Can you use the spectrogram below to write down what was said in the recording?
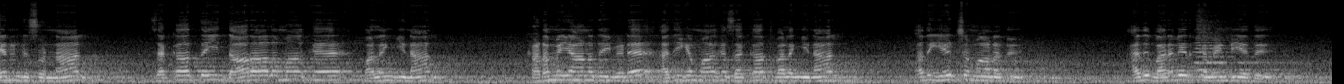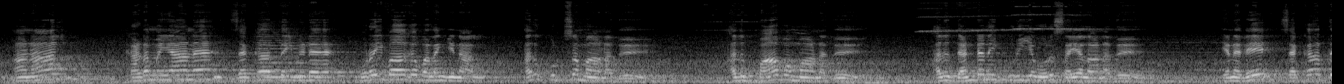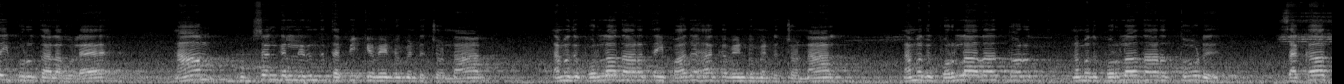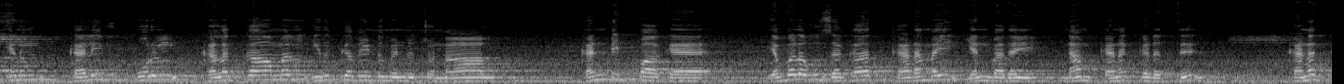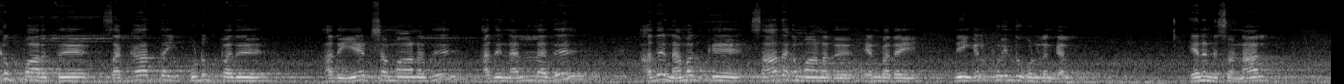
ஏனென்று சொன்னால் ஜக்காத்தை தாராளமாக வழங்கினால் கடமையானதை விட அதிகமாக சக்காத் வழங்கினால் அது ஏற்றமானது. அது வரவேற்க வேண்டியது. ஆனால் கடமையான ஜக்காத்தை விட குறைவாக வழங்கினால் அது குற்றமானது. அது பாவமானது. அது தண்டனைக்குரிய ஒரு செயலானது. எனவே ஜக்காத்தை பொறுத்த அளவில் நாம் குற்றங்களிலிருந்து தப்பிக்க வேண்டும் என்று சொன்னால் நமது பொருளாதாரத்தை பாதுகாக்க வேண்டும் என்று சொன்னால் நமது பொருளாதாரத்தோடு நமது பொருளாதாரத்தோடு சகாத் எனும் கழிவு பொருள் கலக்காமல் இருக்க வேண்டும் என்று சொன்னால் கண்டிப்பாக எவ்வளவு ஜகாத் கடமை என்பதை நாம் கணக்கெடுத்து கணக்கு பார்த்து சக்காத்தை கொடுப்பது அது ஏற்றமானது அது நல்லது அது நமக்கு சாதகமானது என்பதை நீங்கள் புரிந்து கொள்ளுங்கள். ஏனென்று சொன்னால்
